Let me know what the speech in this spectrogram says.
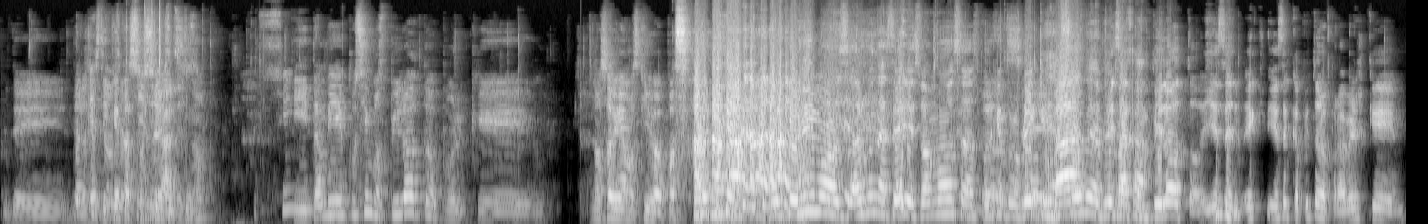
de, de ¿Por las etiquetas sociales? ¿no? Sí. Y también pusimos piloto porque no sabíamos qué iba a pasar. Porque vimos algunas series famosas, por ejemplo. Breaking Bad empieza con piloto y es el, y es el capítulo para ver que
